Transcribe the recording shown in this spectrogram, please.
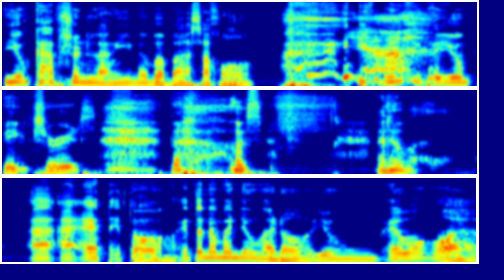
yung caption lang yung nababasa ko. Hindi Yeah. nakikita yung pictures. Tapos, ano ba, ah, ah, et ito, ito naman yung ano, yung, ewan ko ah,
